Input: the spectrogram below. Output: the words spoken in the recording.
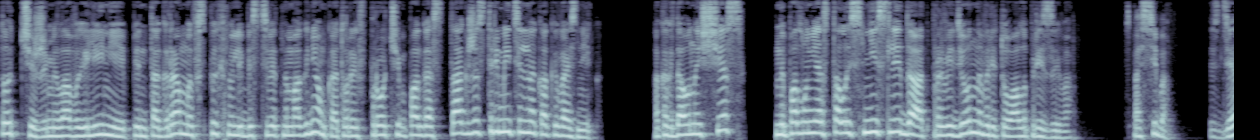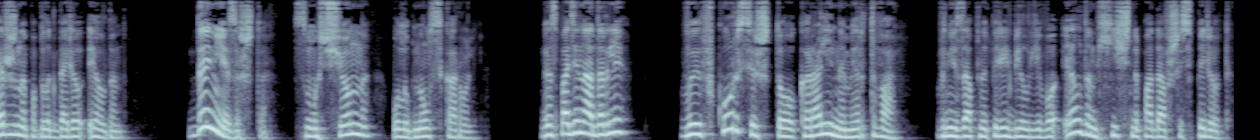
Тотчас же меловые линии пентаграммы вспыхнули бесцветным огнем, который, впрочем, погас так же стремительно, как и возник. А когда он исчез, на полу не осталось ни следа от проведенного ритуала призыва. «Спасибо», — сдержанно поблагодарил Элден. «Да не за что», — смущенно улыбнулся король. «Господин Адерли, вы в курсе, что Каролина мертва?» Внезапно перебил его Элден, хищно подавшись вперед.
